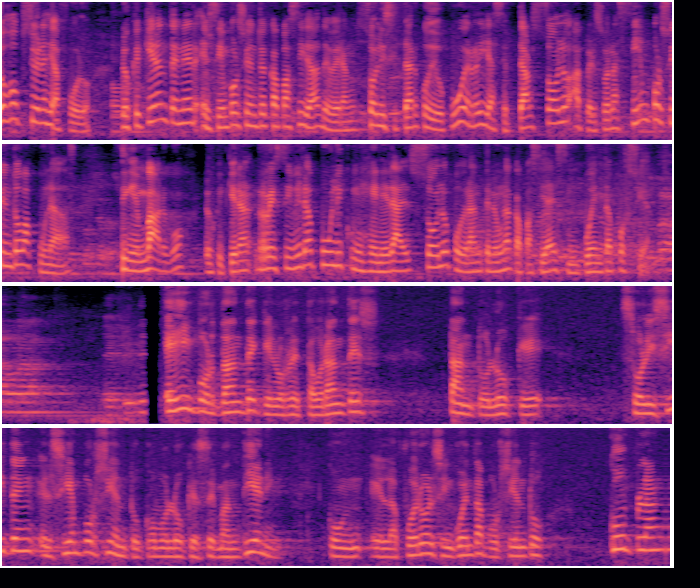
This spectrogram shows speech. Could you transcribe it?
dos opciones de aforo. Los que quieran tener el 100% de capacidad deberán solicitar código QR y aceptar solo a personas 100% vacunadas. Sin embargo, los que quieran recibir a público en general solo podrán tener una capacidad de 50%. Es importante que los restaurantes, tanto los que soliciten el 100% como los que se mantienen con el afuero del 50%, cumplan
